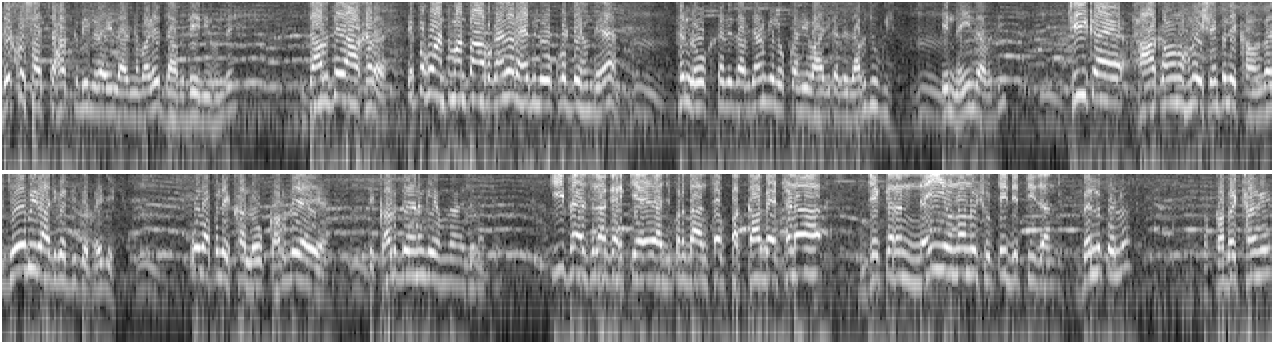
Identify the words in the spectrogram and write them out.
ਦੇਖੋ ਸੱਚ ਹੱਕ ਦੀ ਲੜਾਈ ਲੜਨ ਵਾਲੇ ਦਬਦੇ ਨਹੀਂ ਹੁੰਦੇ। ਦਬਦੇ ਆਖਰ, ਇਹ ਭਗਵੰਤ ਮਾਨ ਤਾਂ ਆਪ ਕਹਿੰਦਾ ਰਿਹਾ ਵੀ ਲੋਕ ਵੱਡੇ ਹੁੰਦੇ ਆ। ਫਿਰ ਲੋਕ ਕਦੇ ਦਬ ਜਾਣਗੇ ਲੋਕਾਂ ਦੀ ਆਵਾਜ਼ ਕਦੇ ਦਬ ਜੂਗੀ। ਇਹ ਨਹੀਂ ਦਬਦੀ। ਠੀਕ ਹੈ ਹਾਕਮਾਂ ਨੂੰ ਹਮੇਸ਼ਾ ਹੀ ਭੁਲੇਖਾ ਹੁੰਦਾ ਜੋ ਵੀ ਰਾਜਗੱਦੀ ਤੇ ਬਹਿ ਜੇ ਉਹਦਾ ਭੁਲੇਖਾ ਲੋਕ ਕੱਢਦੇ ਆਏ ਆ ਤੇ ਕੱਢ ਦੇਣਗੇ ਵਾਲੇ ਦਿਨਾਂ 'ਚ ਕੀ ਫੈਸਲਾ ਕਰਕੇ ਆਏ ਅੱਜ ਪ੍ਰਧਾਨ ਸਾਹਿਬ ਪੱਕਾ ਬੈਠਣਾ ਜੇਕਰ ਨਹੀਂ ਉਹਨਾਂ ਨੂੰ ਛੁੱਟੀ ਦਿੱਤੀ ਜਾਂਦੀ। ਬਿਲਕੁਲ ਪੱਕਾ ਬੈਠਾਂਗੇ।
